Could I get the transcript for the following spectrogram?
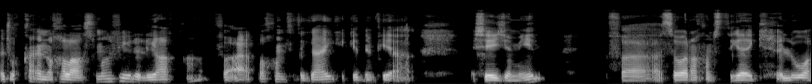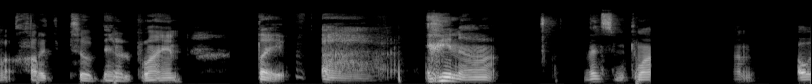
أتوقع إنه خلاص ما في له لياقة فأعطوه خمس دقايق يقدم فيها شيء جميل. فسوى خمس دقايق حلوة خرج بسبب دانيال براين طيب آه هنا فينس مكمان أو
